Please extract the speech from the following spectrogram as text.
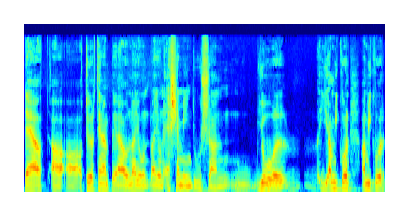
de a, a, a történelem például nagyon, nagyon eseménydúsan, jól amikor, amikor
